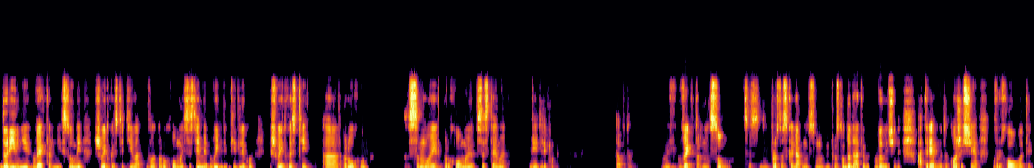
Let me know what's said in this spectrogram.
дорівнює векторній сумі швидкості тіла в рухомій системі відліку і швидкості а, руху самої рухомої системи відліку. Тобто векторна сума. Це не просто скалярна сума, не просто додати величини, а треба також ще враховувати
